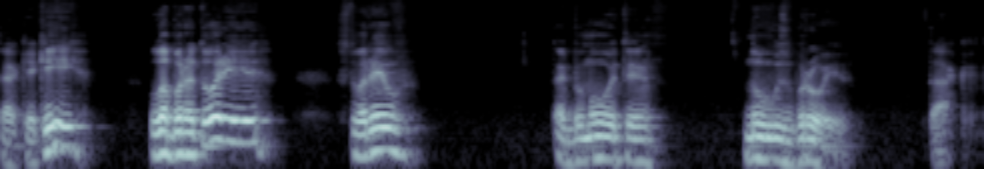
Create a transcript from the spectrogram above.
так, який в лабораторії створив, так би мовити, нову зброю. Так.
